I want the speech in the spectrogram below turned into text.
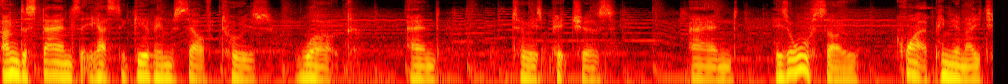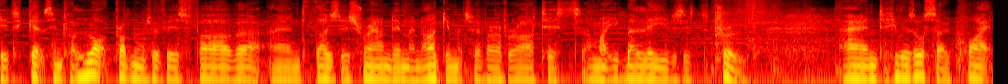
understands that he has to give himself to his work and to his pictures, and he's also quite opinionated, gets into a lot of problems with his father and those who surround him, and arguments with other artists on what he believes is the truth. And he was also quite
